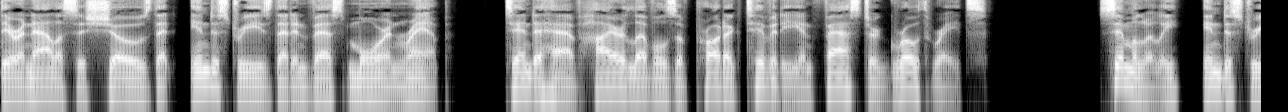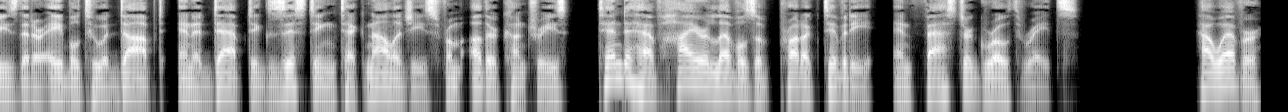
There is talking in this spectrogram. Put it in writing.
Their analysis shows that industries that invest more in RAMP tend to have higher levels of productivity and faster growth rates. Similarly, industries that are able to adopt and adapt existing technologies from other countries tend to have higher levels of productivity and faster growth rates. However,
